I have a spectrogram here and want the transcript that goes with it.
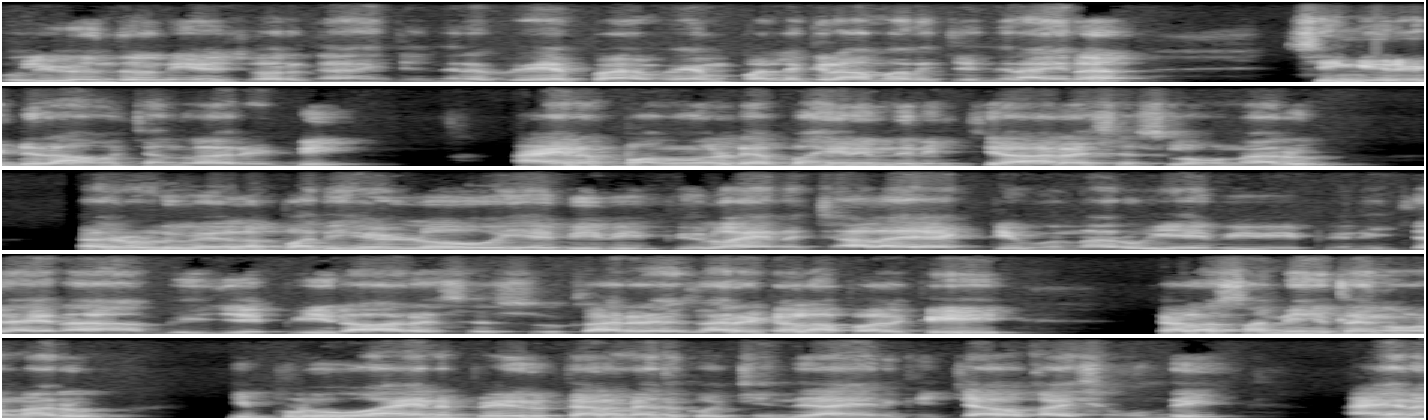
పులివెందుల నియోజకవర్గానికి చెందిన వేప వేంపల్లి గ్రామానికి చెందిన ఆయన. సింగిరెడ్డి రామచంద్రారెడ్డి. ఆయన పంతొమ్మిది వందల డెబ్బై ఎనిమిది నుంచి ఆర్ఎస్ఎస్లో లో ఉన్నారు. రెండు వేల పదిహేడులో ఏబీవీపీలో ఆయన చాలా యాక్టివ్ ఉన్నారు. ఏబీవీపీ నుంచి ఆయన బీజేపీ ఆర్ఎస్ఎస్ కార్య కార్యకలాపాలకి చాలా సన్నిహితంగా ఉన్నారు. ఇప్పుడు ఆయన పేరు తెర మీదకి వచ్చింది. ఆయనకి ఇచ్చే అవకాశం ఉంది. ఆయన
